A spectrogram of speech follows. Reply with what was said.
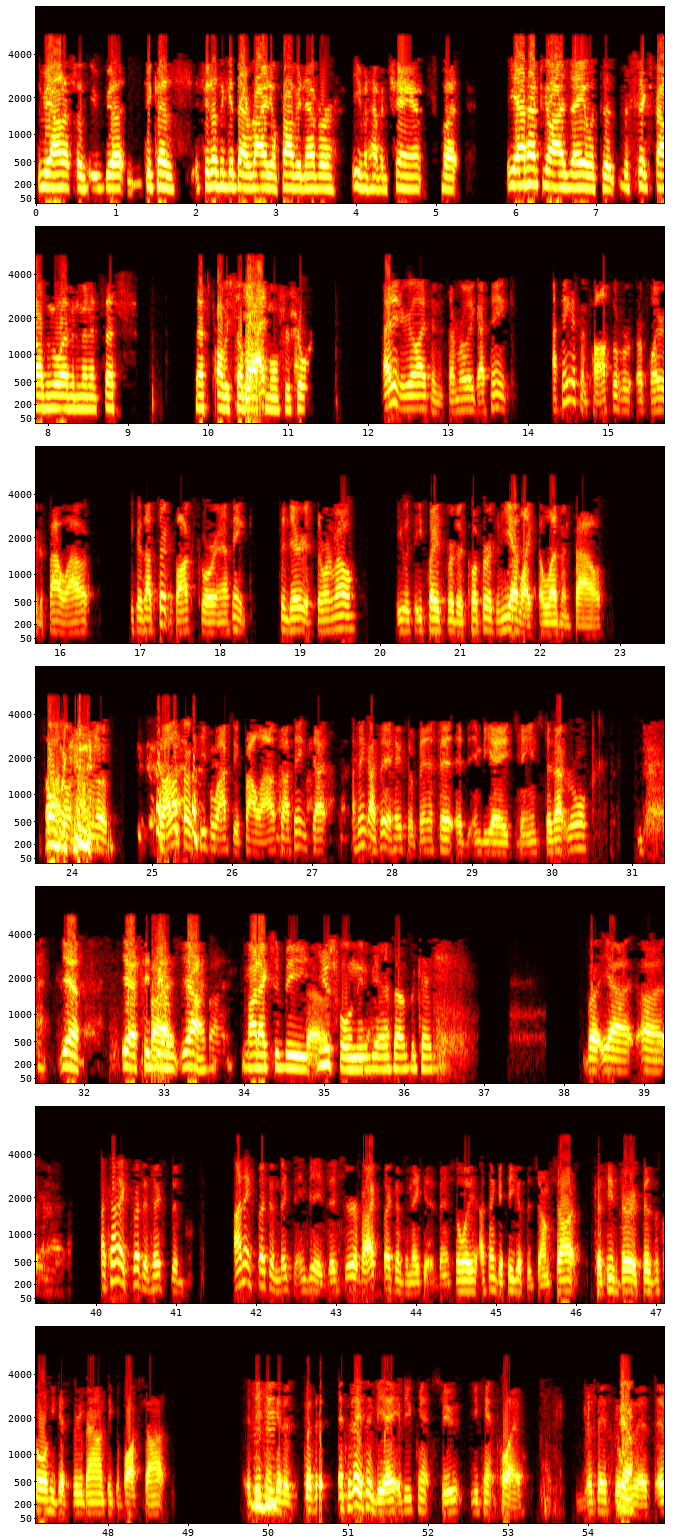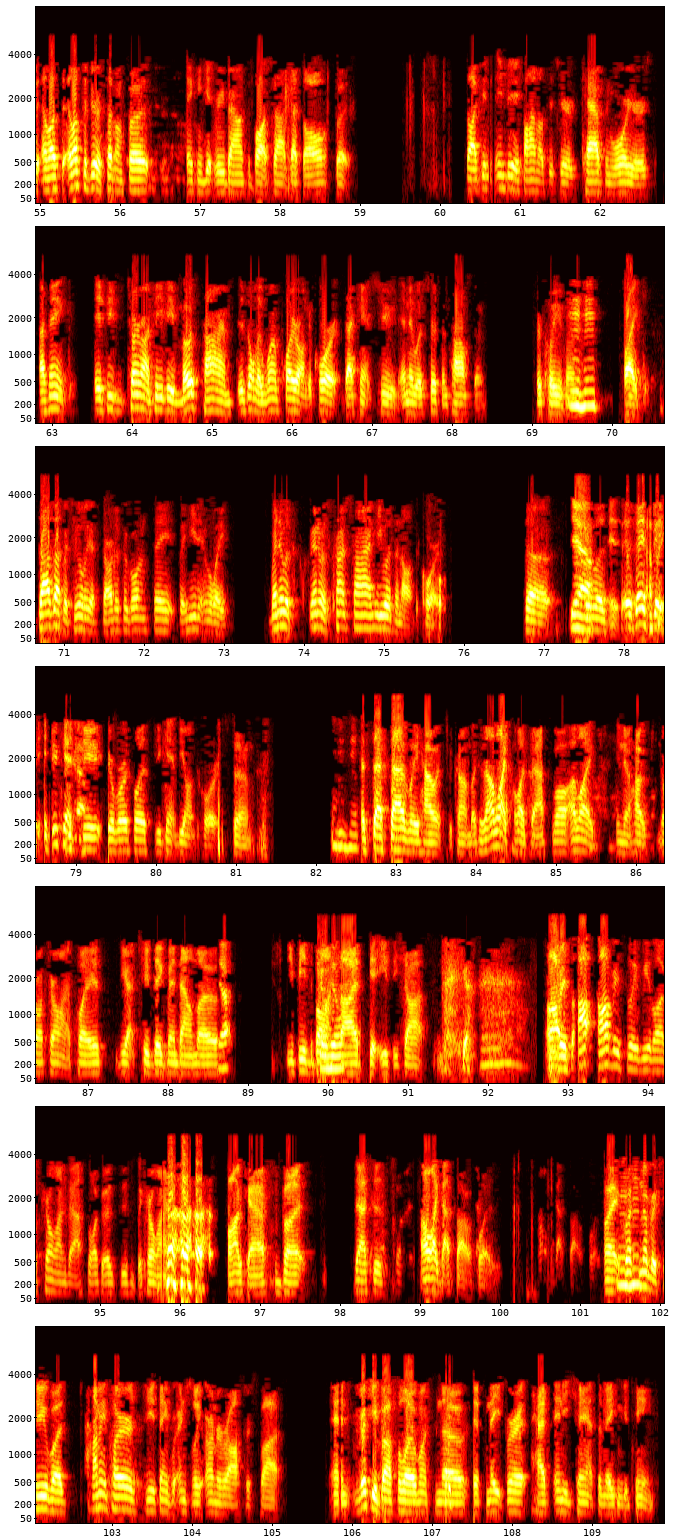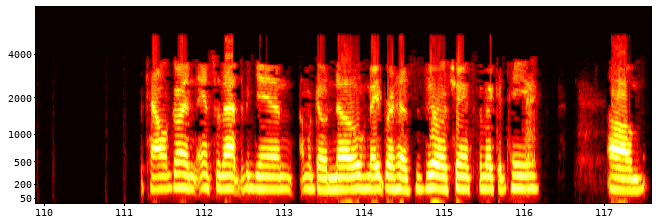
to be honest with you, because if he doesn't get that right, he'll probably never even have a chance. But yeah, I'd have to go Isaiah with the the six fouls in 11 minutes. That's that's probably suboptimal yeah, for sure. I didn't realize in the summer league. I think I think it's impossible for a player to foul out because I've checked the box score and I think Sindarius Thornwell, he was he played for the Clippers and he had like 11 fouls. So oh my goodness. I don't know, so I don't know if people actually foul out. So I think that I think Isaiah Hicks would benefit if the NBA changed to that rule. Yes. Yes, he'd but, be on, yeah, but, might actually be so, useful in the NBA if that was the case. But yeah, uh, I kind of expected Hicks to. I didn't expect him to make the NBA this year, but I expect him to make it eventually. I think if he gets a jump shot, because he's very physical, he gets rebounds, he can block shots. If he mm-hmm. can get it, because in today's NBA, if you can't shoot, you can't play. That's basically yeah. what it is. Unless, unless if you're seven foot and can get rebounds and block shots, that's all. But like in NBA Finals this year, Cavs and Warriors, I think if you turn on TV, most times there's only one player on the court that can't shoot, and it was Tristan Thompson for Cleveland. Mm-hmm. Like Zaza Pachulia started for Golden State, but he didn't really. When it was when it was crunch time, he wasn't on the court. So yeah, it was, it was basically if you can't yeah. shoot, you're worthless. You can't be on the court. So mm-hmm. it's that's sadly how it's become. Because I like college basketball. I like you know how North Carolina plays. You got two big men down low. Yep. You feed the ball inside, get easy shots. obviously, obviously, we love Carolina basketball because this is the Carolina podcast, but that's just I like that style of play. All right, mm-hmm. question number two was how many players do you think will eventually earn a roster spot And Ricky Buffalo wants to know if Nate Britt has any chance of making a team. Okay, I'll go ahead and answer that to begin. I'm gonna go no. Nate Britt has zero chance to make a team. Um,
